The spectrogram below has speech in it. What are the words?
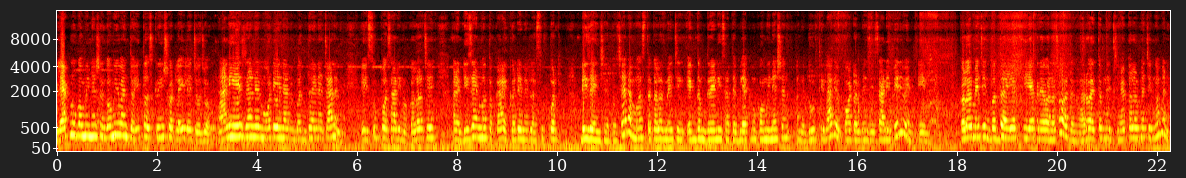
બ્લેકનું કોમ્બિનેશન ગમ્યું હોય ને તો એ તો સ્ક્રીનશોટ લઈ લેજો જો. નાની એજ ને મોટી એના બધા એને ચાલે ને, એ સુપર સાડીનો કલર છે. અને ડિઝાઇનમાં તો કાંઈ ઘટે ને એટલા સુપર ડિઝાઇન છે. તો છે ને મસ્ત કલર મેચિંગ એકદમ ગ્રેની સાથે બ્લેકનું કોમ્બિનેશન અને દૂરથી લાગે કોટન બેઝી સાડી પહેરી હોય ને એવી કલર મેચિંગ બધા એકથી એક રહેવાનો છો. એટલે હારો તમને જે કલર મેચિંગ ગમે ને,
